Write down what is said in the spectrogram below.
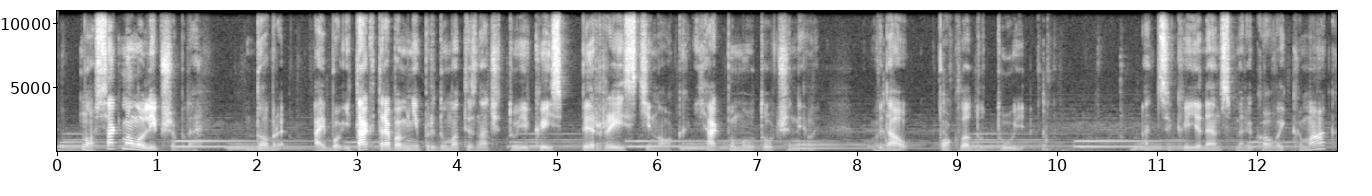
Ну, сяк мало ліпше буде. Добре. Айбо і так треба мені придумати, значить, ту якийсь перестінок. Як би ми то вчинили? Видав покладу туй. А це один смириковий кимак.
